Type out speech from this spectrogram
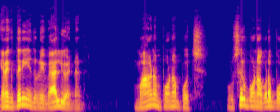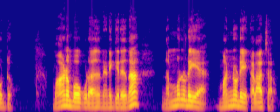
எனக்கு தெரியும் இதனுடைய வேல்யூ என்னென்னு. மானம் போனால் போச்சு. உசுறு போனால் கூட போட்டும். மானம் போகக்கூடாதுன்னு நினைக்கிறது தான் நம்மளுடைய மண்ணுடைய கலாச்சாரம்.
